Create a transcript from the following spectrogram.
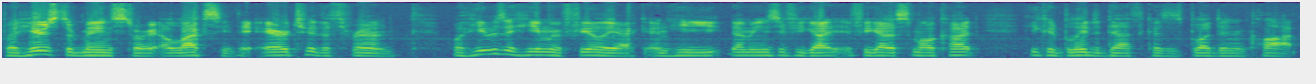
But here's the main story: Alexei, the heir to the throne. Well, he was a hemophiliac, and he that means if you got if he got a small cut, he could bleed to death because his blood didn't clot.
